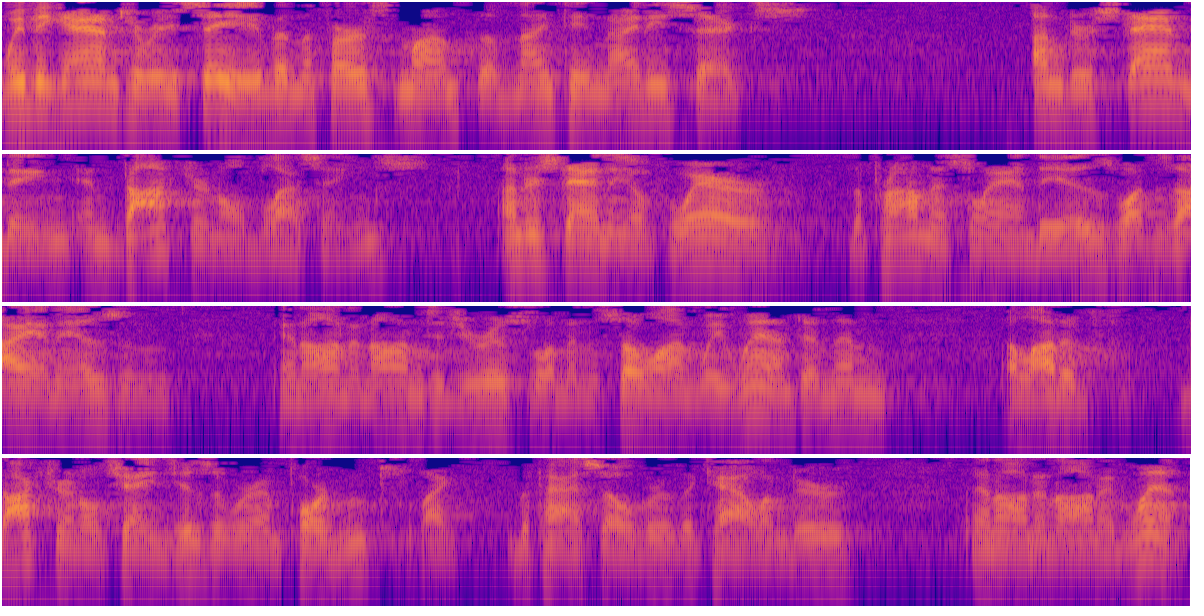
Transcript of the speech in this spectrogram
We began to receive in the first month of 1996 understanding and doctrinal blessings, understanding of where the promised land is, what Zion is, and, and on and on to Jerusalem and so on we went, and then a lot of doctrinal changes that were important, like the Passover, the calendar, and on and on it went.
